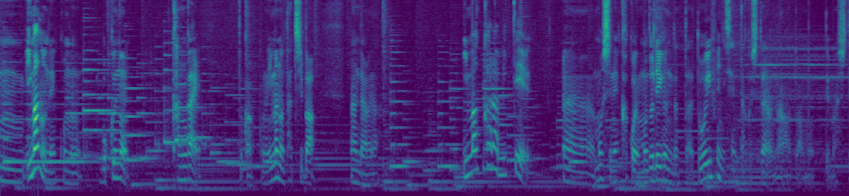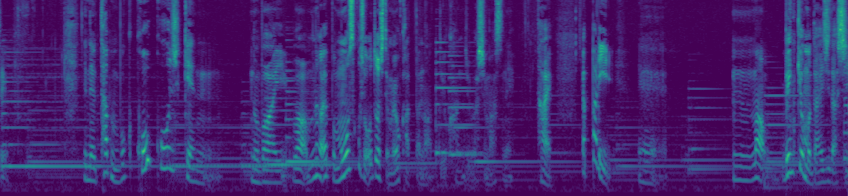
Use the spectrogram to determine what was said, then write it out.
うん、今のねこの僕の考えとかこの今の立場なんだろうな。今から見てうんもしね過去に戻れるんだったらどういうふうに選択したらなとは思ってまして。でね多分僕高校受験の場合はなんかやっぱもう少し落としてもよかったなっていう感じはしますね。はい。やっぱり、えー、うんまあ勉強も大事だし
